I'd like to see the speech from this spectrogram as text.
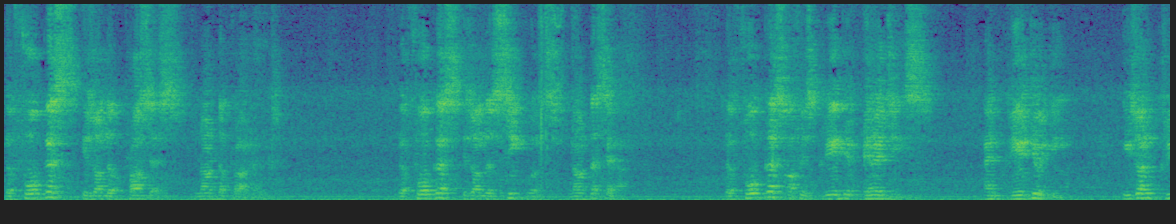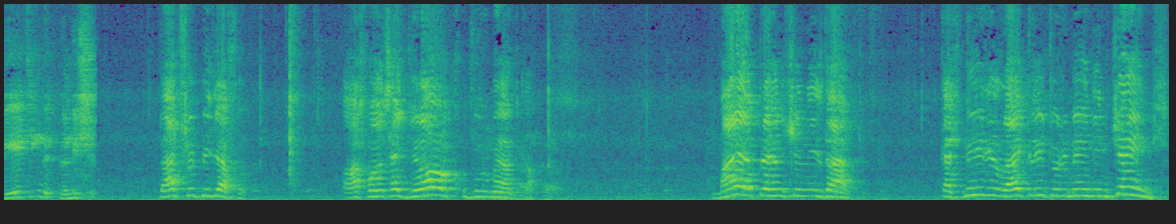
The focus is on the process, not the product. The focus is on the sequence, not the setup. The focus of his creative energies and creativity is on creating the condition That should be the effort. आसमान से गिरा और खजूर में अटका My apprehension is that Kashmir is likely to remain in chains,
